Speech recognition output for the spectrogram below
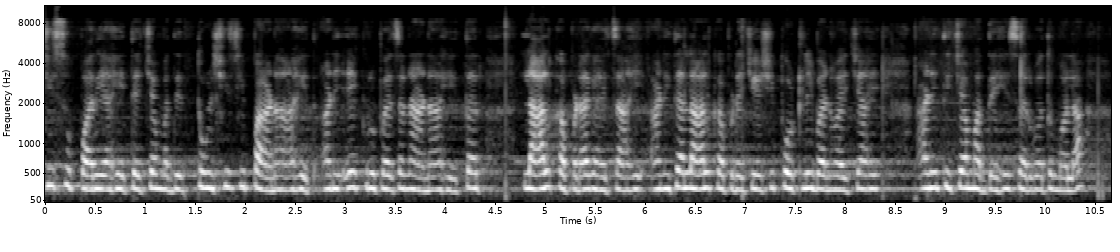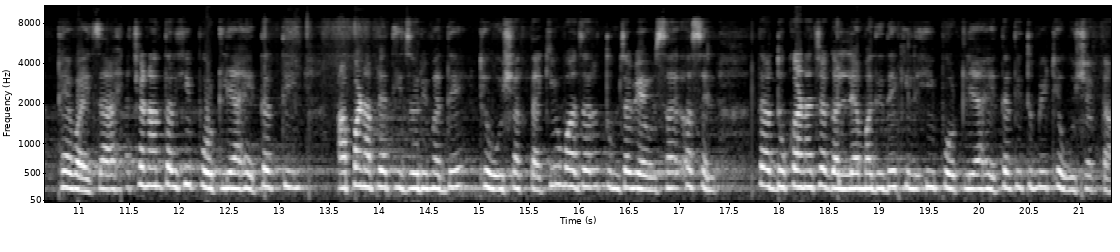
जी सुपारी आहे त्याच्यामध्ये तुळशीची पानं आहेत आणि एक रुपयाचं नाणं आहे तर लाल कपडा घ्यायचा आहे आणि त्या लाल कपड्याची अशी पोटली बनवायची आहे आणि तिच्यामध्ये हे सर्व तुम्हाला ठेवायचं आहे. त्याच्यानंतर ही पोटली आहे तर ती आपण आपल्या तिजोरीमध्ये ठेवू शकता किंवा जर तुमचा व्यवसाय असेल तर दुकानाच्या गल्ल्यामध्ये देखील ही पोटली आहे तर ती तुम्ही ठेवू शकता.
